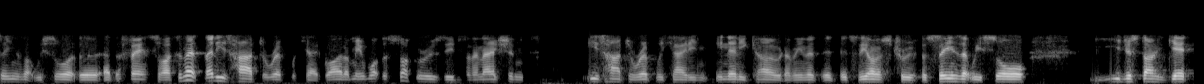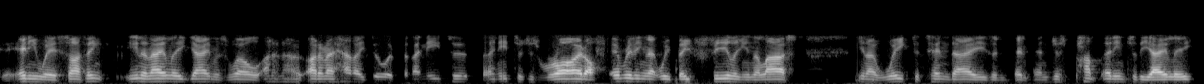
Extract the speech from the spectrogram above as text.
scenes like we saw at the at the fan sites, and that that is hard to replicate, right? I mean, what the Socceroos did for the nation is hard to replicate in, in any code. I mean, it, it, it's the honest truth. The scenes that we saw, you just don't get anywhere. So I think in an A League game as well. I don't know. I don't know how they do it, but they need to. They need to just ride off everything that we've been feeling in the last, you know, week to ten days, and, and, and just pump that into the A League.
